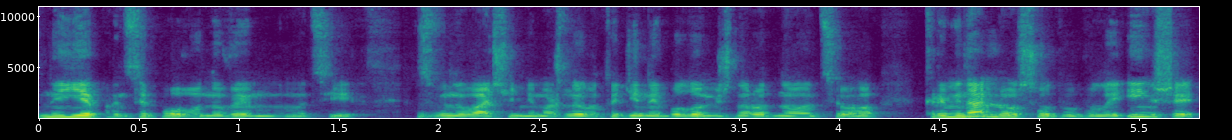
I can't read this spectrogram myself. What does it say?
не є принципово новим ці звинувачення. Можливо, тоді не було міжнародного цього кримінального суду, були інші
